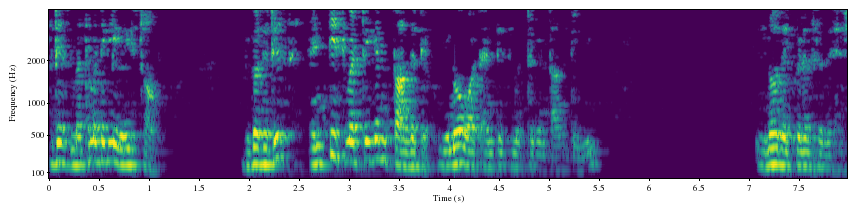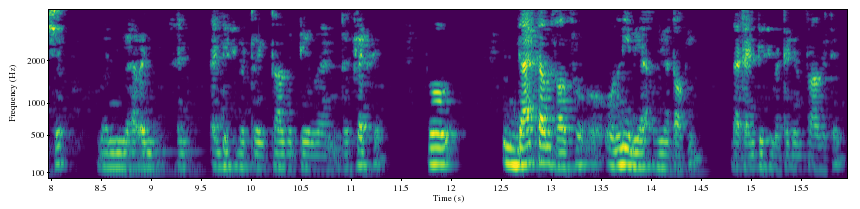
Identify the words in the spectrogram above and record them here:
it is mathematically very strong because it is anti-symmetric and transitive. You know what anti-symmetric and transitive means. You know the equivalence relationship when you have an, an antisymmetric, transitive, and reflexive. So in that terms also only we are, we are talking that antisymmetric and transitive.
